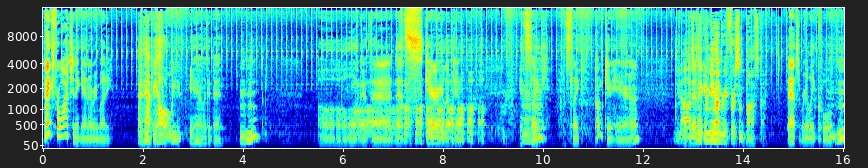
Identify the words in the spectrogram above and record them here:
Thanks for watching again, everybody. And happy Halloween. Yeah, look at that. Mm-hmm. Oh, look at that. That's scary looking. It's like it's like pumpkin hair, huh? Now Looking it's making me hungry for some pasta. That's really cool. Mm-hmm.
